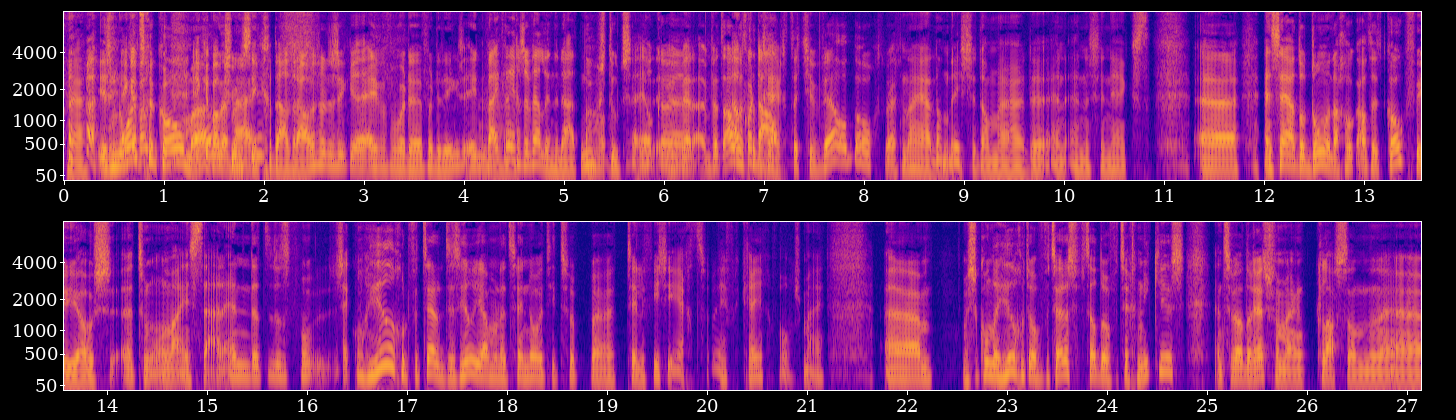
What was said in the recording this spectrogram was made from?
is nooit ik gekomen. Ik heb ook journalistiek mij. gedaan trouwens, dus ik even voor de, voor de dingen. Wij kregen ze wel inderdaad, nieuwstoetsen. Elke, er werd, werd altijd gedreigd dat je wel op de hoogte. Nou ja, dan lees je dan maar de NSC Next. Uh, en zij had op donderdag ook altijd kookvideo's uh, toen online staan. En dat, dat zij kon heel goed vertellen. Het is heel jammer dat zij nooit iets op uh, televisie echt heeft gekregen, volgens mij. Um, maar ze konden heel goed over vertellen. Ze vertelde over techniekjes. En terwijl de rest van mijn klas dan uh,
